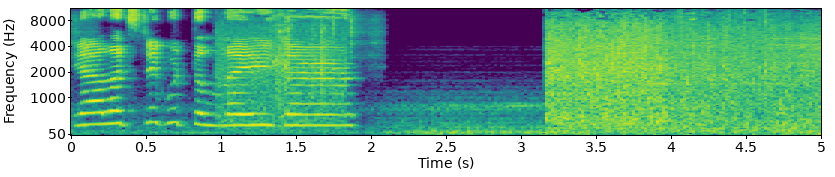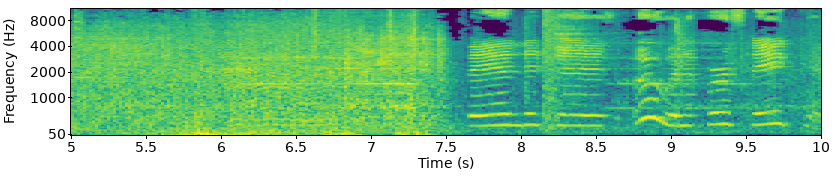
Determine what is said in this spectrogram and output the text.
Yeah, let's stick with the laser. Bandages. Ooh, and a first aid kit.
